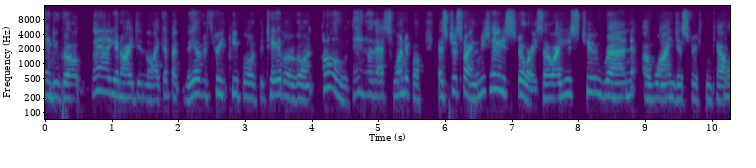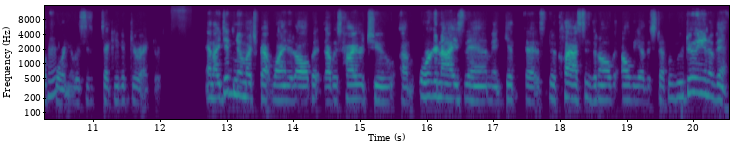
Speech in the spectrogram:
and you go, well, you know, I didn't like it, but the other three people at the table are going, oh, you know, that's wonderful. That's just fine. Let me tell you a story. So I used to run a wine district in mm-hmm. California, mm-hmm. was executive director. And I didn't know much about wine at all, but I was hired to um, organize them and get the, their classes and all the, all the other stuff. And we were doing an event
